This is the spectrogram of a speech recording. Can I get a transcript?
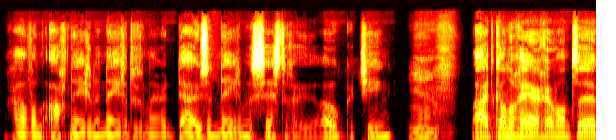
We gaan van 8,99 naar 1069 euro, kaching. ja. Maar het kan nog erger, want eh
